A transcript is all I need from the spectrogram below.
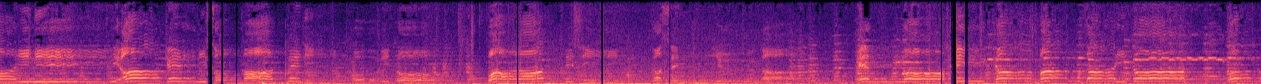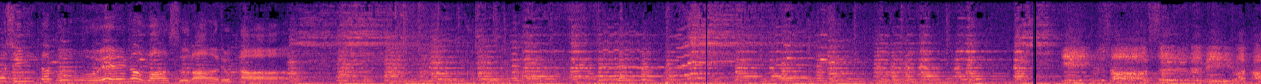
の戦いにやけに染まってにっこりと笑って死んだ戦友が天皇陛下万歳と残した声が忘られか戦する身は兼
